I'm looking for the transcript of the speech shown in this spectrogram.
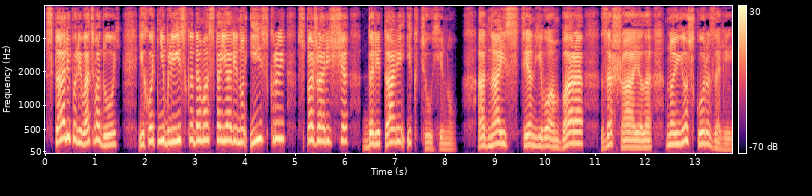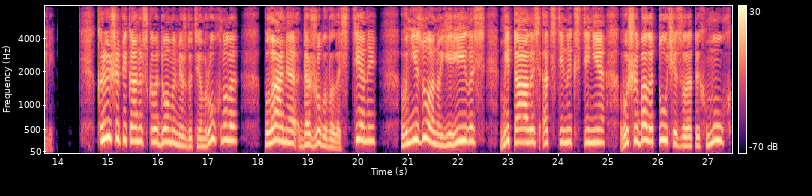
стали поливать водой, и хоть не близко дома стояли, но искры с пожарища долетали и к Тюхину. Одна из стен его амбара зашаяла, но ее скоро залили. Крыша Пекановского дома между тем рухнула, Пламя дожевывало стены, внизу оно ярилось, металось от стены к стене, вышибало тучи золотых мух,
